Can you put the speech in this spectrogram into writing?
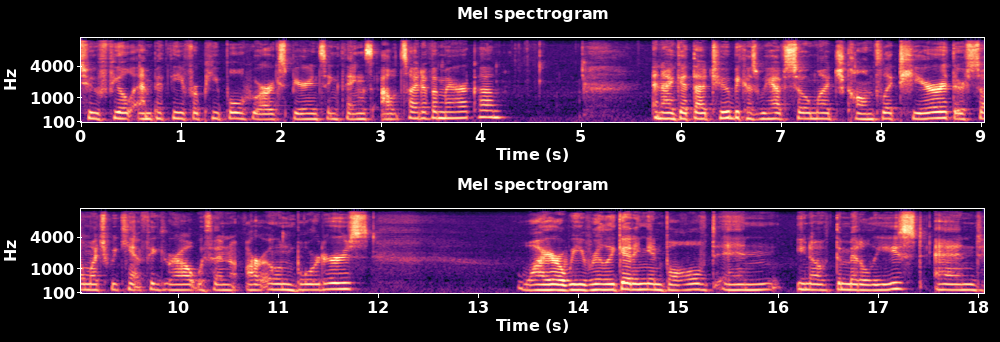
to feel empathy for people who are experiencing things outside of America. And I get that too because we have so much conflict here. There's so much we can't figure out within our own borders. Why are we really getting involved in, you know, the Middle East? And,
